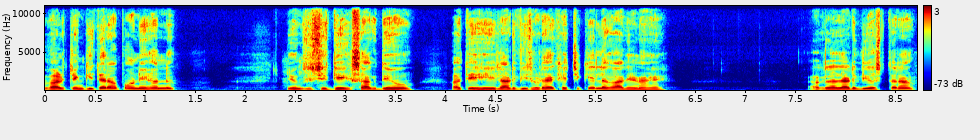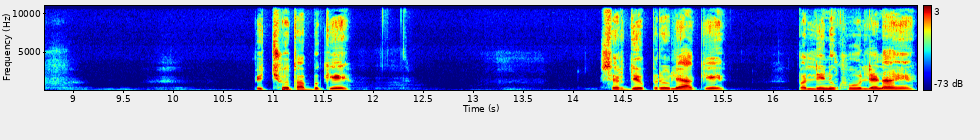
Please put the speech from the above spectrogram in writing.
ਵਲ ਚੰਗੀ ਤਰ੍ਹਾਂ ਪਾਉਣੇ ਹਨ। ਜਿਵੇਂ ਤੁਸੀਂ ਦੇਖ ਸਕਦੇ ਹੋ, ਅਤੇ ਇਹ ਲੜ ਵੀ ਥੋੜਾ ਖਿੱਚ ਕੇ ਲਗਾ ਦੇਣਾ ਹੈ। ਅਗਲਾ ਲੜ ਵੀ ਉਸ ਤਰ੍ਹਾਂ। ਪਿੱਛੋਂ ਦੱਬ ਕੇ, ਸਿਰ ਦੇ ਉੱਪਰੋਂ ਲਿਆ ਕੇ, ਪੱਲੇ ਨੂੰ ਖੋਲ ਲੈਣਾ ਹੈ।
